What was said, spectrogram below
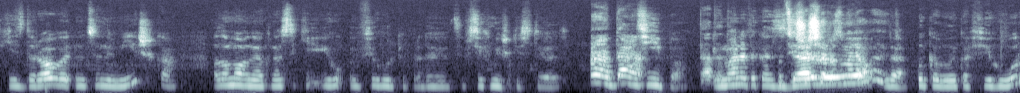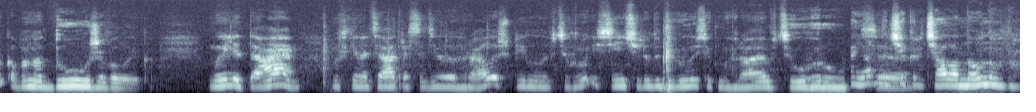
Такий здоровий, ну це не мішка, але умовно, як у нас такі ігу- фігурки продаються, всіх мішки стоять. А, да. Типа. Да, І в мене така Оці, що ще здорова, розмальовують? да, велика велика фігурка, вона дуже велика. Ми літаємо. Ми в кінотеатрі сиділи, грали, шпілили в цю гру, і всі інші люди дивилися, як ми граємо в цю гру. А я Це- вночі кричала «no, no, no».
